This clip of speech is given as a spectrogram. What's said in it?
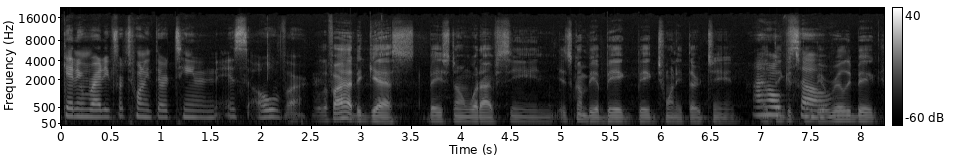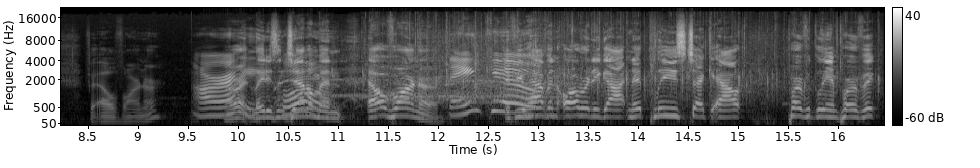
getting ready for 2013, and it's over. Well, if I had to guess, based on what I've seen, it's going to be a big, big 2013. I think hope it's going to be really big for Elle Varner. All right. All right, ladies and gentlemen, Elle Varner. Thank you. If you haven't already gotten it, please check out Perfectly Imperfect.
